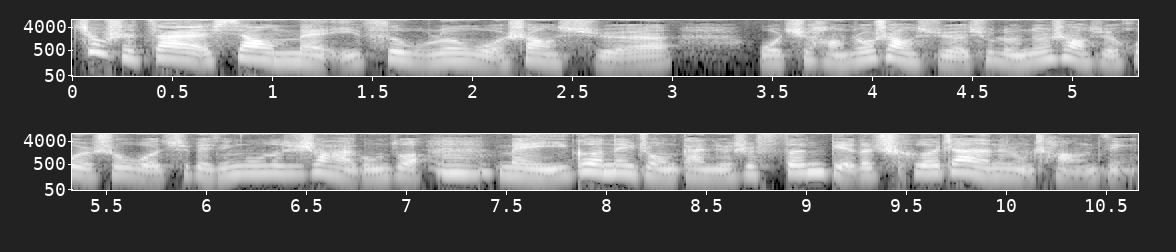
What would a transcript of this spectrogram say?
就是在像每一次无论我上学。我去杭州上学，去伦敦上学，或者是我去北京工作，去上海工作，嗯，每一个那种感觉是分别的车站的那种场景，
